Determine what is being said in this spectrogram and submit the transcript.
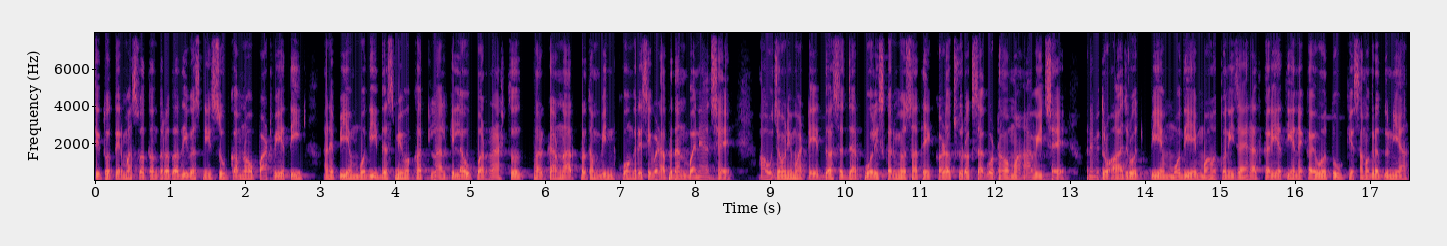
સિત્તોતેરમાં સ્વતંત્રતા દિવસની શુભકામનાઓ પાઠવી હતી અને પીએમ મોદી દસમી વખત લાલ કિલ્લા ઉપર રાષ્ટ્રધ્વજ ફરકાવનાર પ્રથમ બિન કોંગ્રેસી વડાપ્રધાન બન્યા છે. આ ઉજવણી માટે દસ હજાર પોલીસ કર્મીઓ સાથે કડક સુરક્ષા ગોઠવવામાં આવી છે. અને મિત્રો, આજ રોજ પીએમ મોદીએ મહત્વની જાહેરાત કરી હતી અને કહ્યું હતું કે સમગ્ર દુનિયા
